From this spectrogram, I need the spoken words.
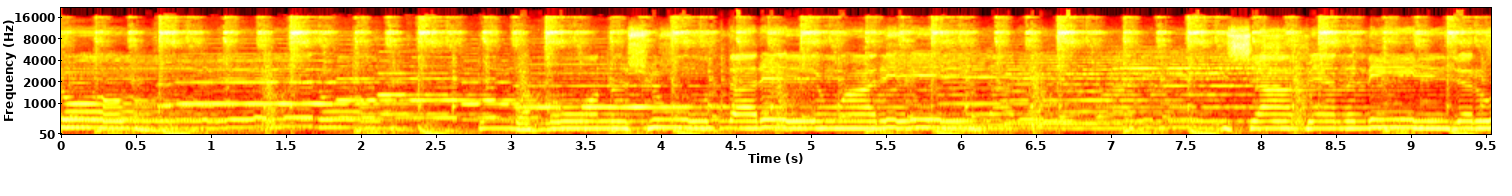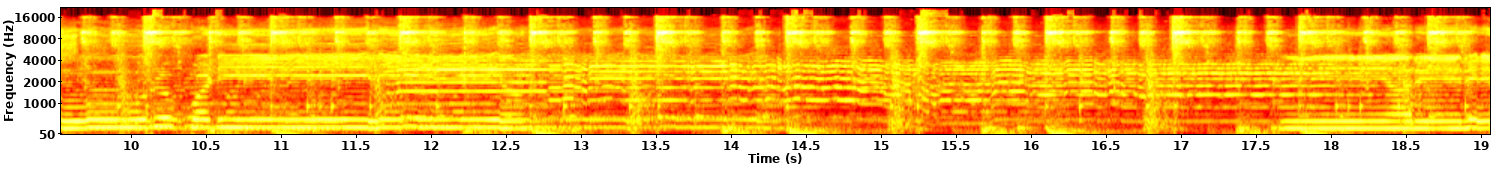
રોમ ભગવાન શું તારે મારી? ઈશાબેનની જરૂર પડી. અરે રે,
